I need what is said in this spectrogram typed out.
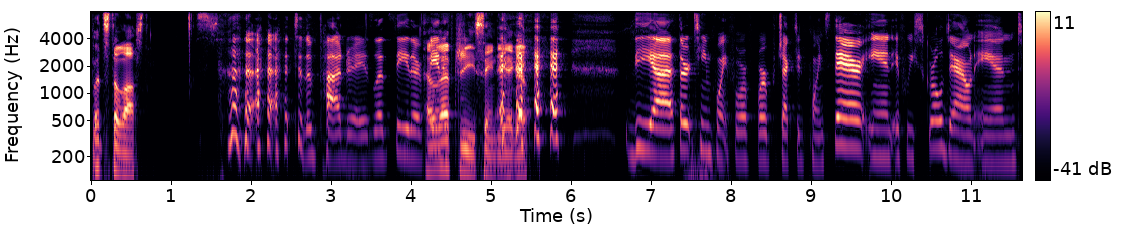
But still lost. to the Padres. Let's see their LFG San Diego. the uh, 13.44 projected points there. And if we scroll down and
